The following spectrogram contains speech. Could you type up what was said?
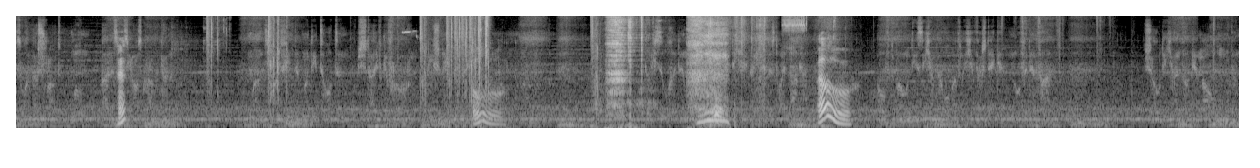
Suchen nach Schrott, Mumm, alles, Hä? was sie ausgraben können. Manchmal findet man die Toten, steif gefroren, wie Schneemänner. Oh. Durchsuche den Raum. Vielleicht findest du ein Lager. Oh. Oft bauen die sich an der Oberfläche Verstecke, nur für den Fall. Schau dich einfach genau um, dann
